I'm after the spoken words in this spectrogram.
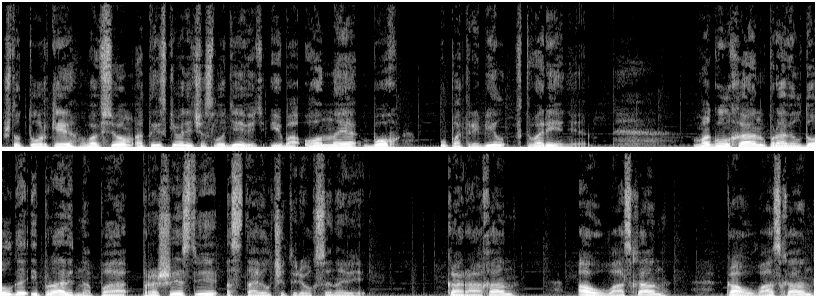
что турки во всем отыскивали число 9, ибо онное Бог употребил в творение. Магул-хан правил долго и праведно, по прошествии оставил четырех сыновей. Карахан, Аувас-хан, Каувас-хан,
